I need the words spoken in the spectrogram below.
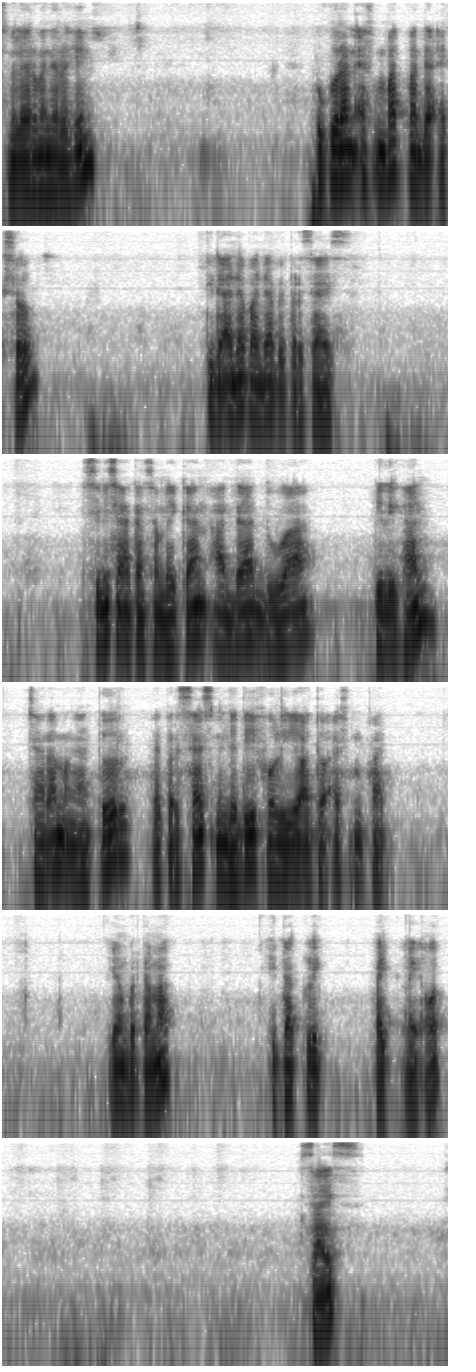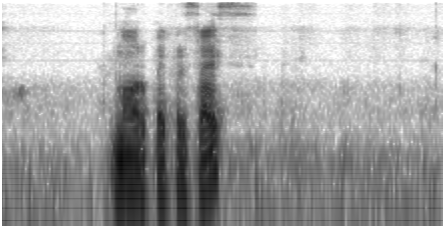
Bismillahirrahmanirrahim. Ukuran F4 pada Excel tidak ada pada paper size. Di sini saya akan sampaikan ada dua pilihan cara mengatur paper size menjadi folio atau F4. Yang pertama, kita klik Pack Layout, Size, More Paper Size,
